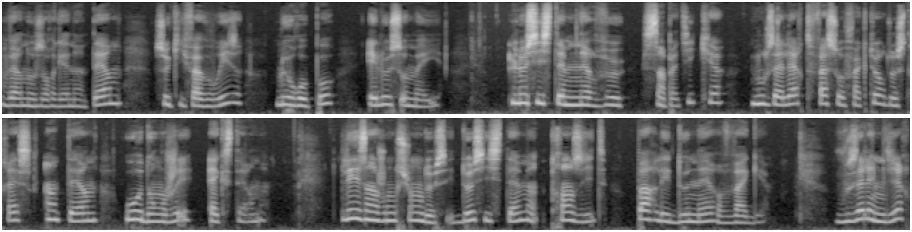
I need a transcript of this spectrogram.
vers nos organes internes, ce qui favorise le repos et le sommeil. Le système nerveux sympathique nous alerte face aux facteurs de stress internes ou aux dangers externes. Les injonctions de ces deux systèmes transitent par les deux nerfs vagues. Vous allez me dire,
